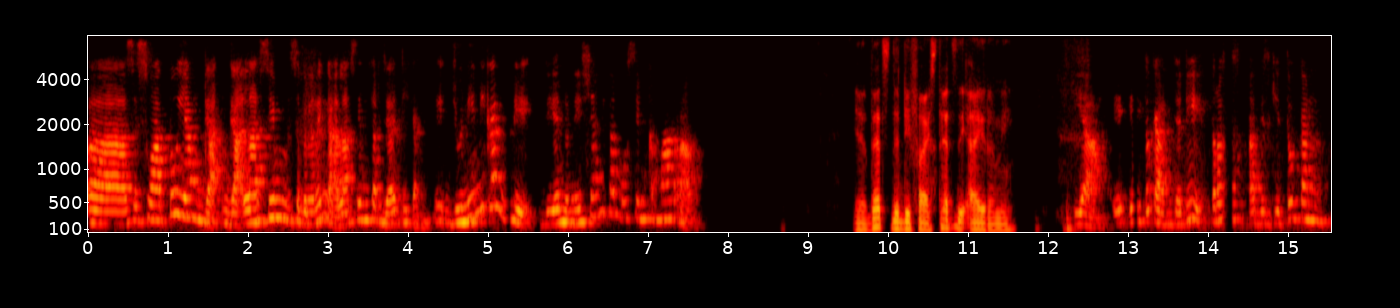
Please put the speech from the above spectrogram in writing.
uh, sesuatu yang nggak nggak lasim sebenarnya nggak lasim terjadi kan. Juni ini kan di di Indonesia ini kan musim kemarau. Yeah, that's the device. That's the irony. Ya, itu kan. Jadi terus habis gitu kan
